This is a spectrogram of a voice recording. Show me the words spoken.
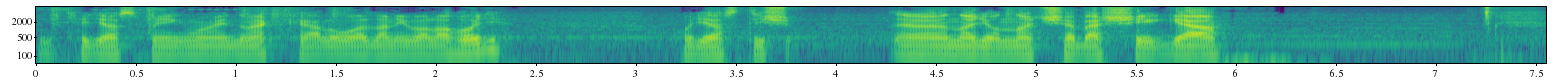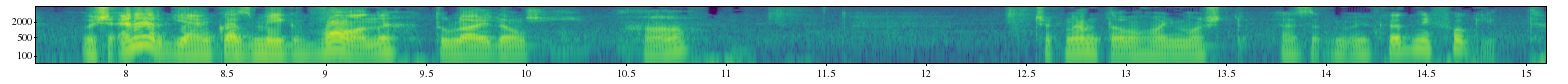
Úgyhogy azt még majd meg kell oldani valahogy. Hogy azt is ö, nagyon nagy sebességgel. És energiánk az még van tulajdon... Ha? Csak nem tudom, hogy most ez működni fog itt?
